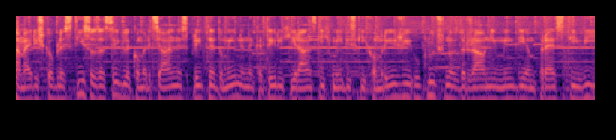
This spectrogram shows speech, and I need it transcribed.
Ameriške oblasti so zasegle komercialne spletne domene nekaterih iranskih medijskih omrežij, vključno z državnim medijem Press TV,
